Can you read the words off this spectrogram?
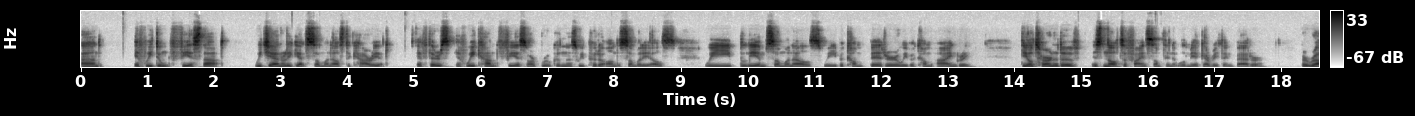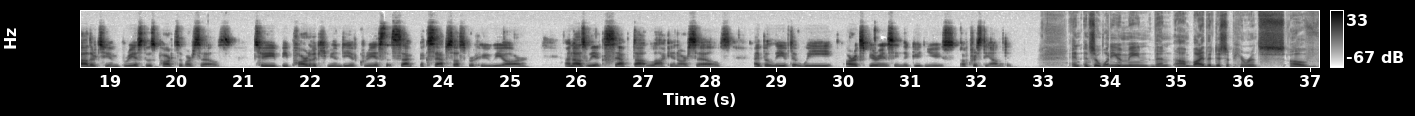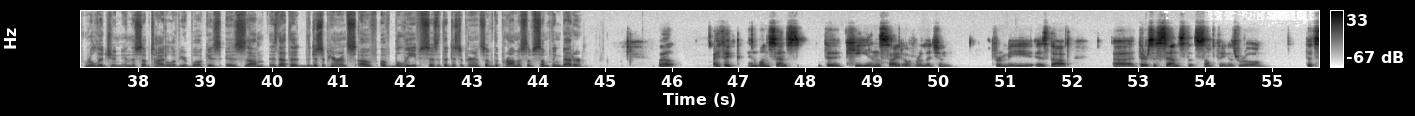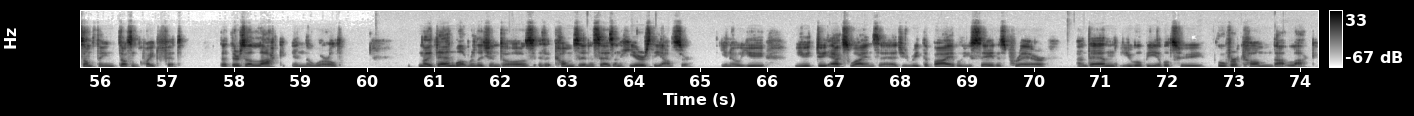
And if we don't face that, we generally get someone else to carry it. If there's if we can't face our brokenness, we put it onto somebody else. We blame someone else, we become bitter, we become angry. The alternative is not to find something that will make everything better, but rather to embrace those parts of ourselves, to be part of a community of grace that accepts us for who we are. And as we accept that lack in ourselves, I believe that we are experiencing the good news of Christianity. And, and so, what do you mean then um, by the disappearance of religion in the subtitle of your book? Is is um, is that the, the disappearance of, of beliefs? Is it the disappearance of the promise of something better? Well, I think in one sense, the key insight of religion for me is that uh, there's a sense that something is wrong, that something doesn't quite fit, that there's a lack in the world. Now, then, what religion does is it comes in and says, and here's the answer. You know, you you do X, Y, and Z. You read the Bible, you say this prayer, and then you will be able to overcome that lack.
